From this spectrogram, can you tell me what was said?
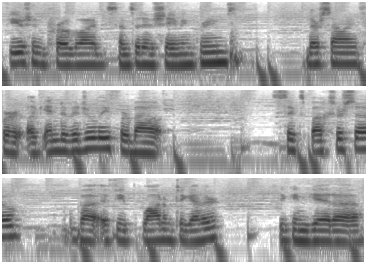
Fusion Pro Glide sensitive shaving creams. They're selling for like individually for about six bucks or so, but if you lot them together, you can get a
